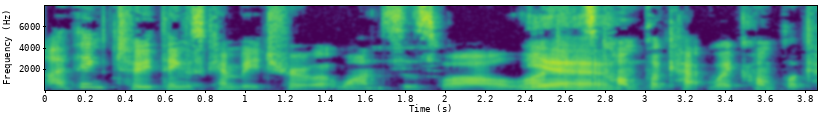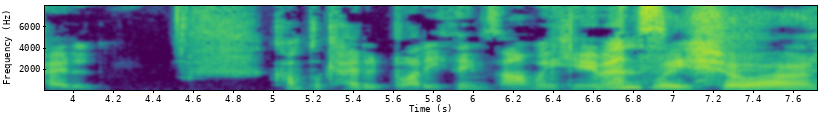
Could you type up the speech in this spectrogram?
I think two things can be true at once as well. Like Yeah. it's complicated. We're complicated, complicated bloody things, aren't we? Humans. We sure are.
